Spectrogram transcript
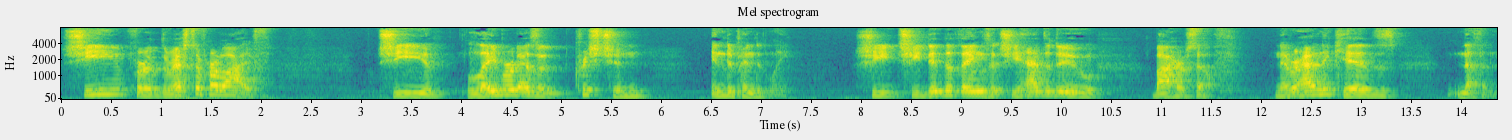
she, for the rest of her life, she labored as a Christian independently. She she did the things that she had to do by herself. Never had any kids, nothing.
